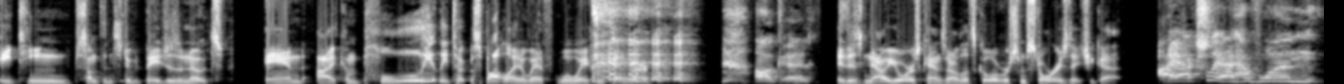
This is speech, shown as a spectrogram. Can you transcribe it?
18 something stupid pages of notes, and I completely took the spotlight away, away from Kenzar. All good. it is now yours, Kenzar. Let's go over some stories that you got. I actually I have one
